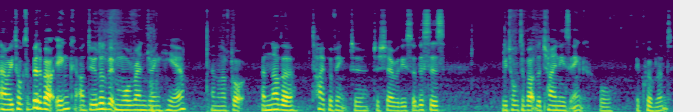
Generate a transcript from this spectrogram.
And we talked a bit about ink. I'll do a little bit more rendering here. And then I've got another type of ink to, to share with you. So this is, we talked about the Chinese ink, or equivalent.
